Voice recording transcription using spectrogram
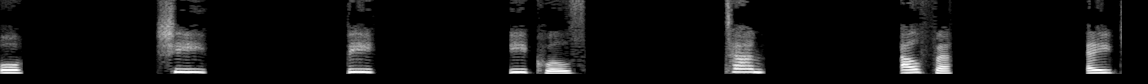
Or Xi b equals tan alpha h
